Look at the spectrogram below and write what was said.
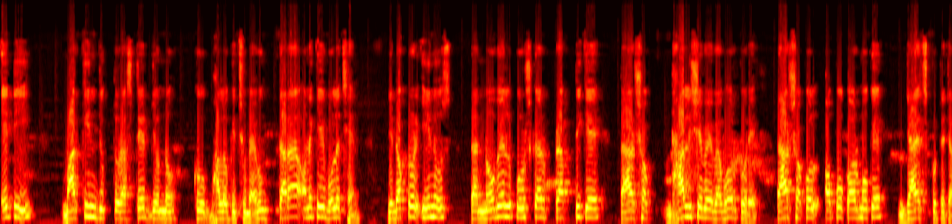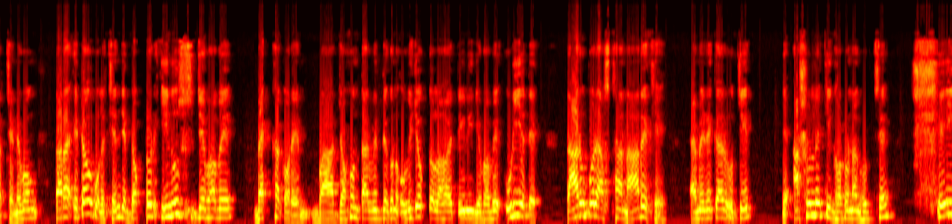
এটি মার্কিন যুক্তরাষ্ট্রের জন্য খুব ভালো কিছু না। এবং তারা অনেকেই বলেছেন যে ডক্টর ইনুস তার নোবেল পুরস্কার প্রাপ্তিকে তার ঢাল হিসেবে ব্যবহার করে তার সকল অপকর্মকে জায়েজ করতে চাচ্ছেন। এবং তারা এটাও বলেছেন যে ডক্টর ইনুস যেভাবে ব্যাখ্যা করেন বা যখন তার বিরুদ্ধে কোনো অভিযোগ তোলা হয়, তিনি যেভাবে উড়িয়ে দেন, তার উপরে আস্থা না রেখে আমেরিকার উচিত যে আসলে কি ঘটনা ঘটছে, সেই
